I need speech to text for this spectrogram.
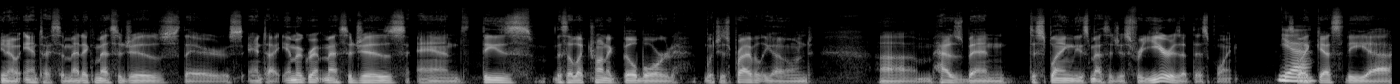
you know anti-Semitic messages, there's anti-immigrant messages, and these this electronic billboard, which is privately owned, um, has been displaying these messages for years at this point. Yeah. So I guess the uh,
